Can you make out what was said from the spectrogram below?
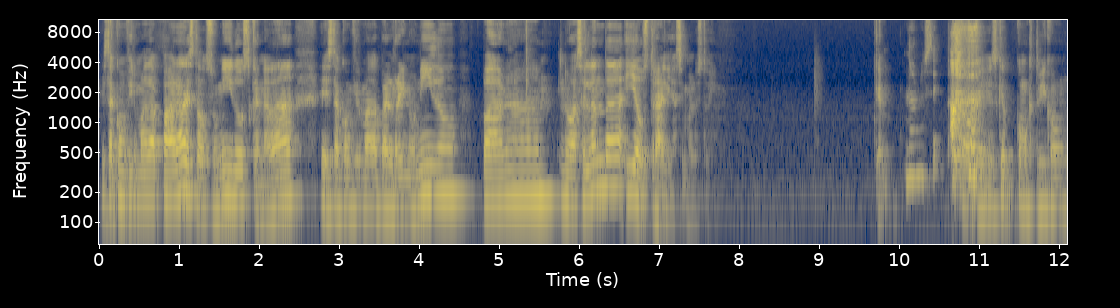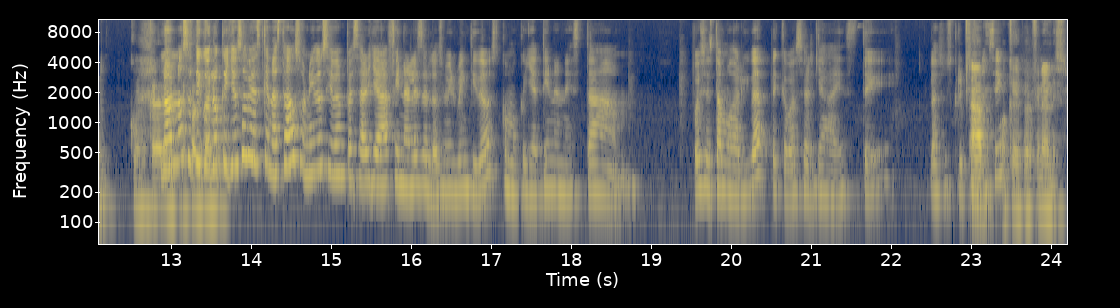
está confirmada para Estados Unidos, Canadá, está confirmada para el Reino Unido, para Nueva Zelanda y Australia, si me lo estoy. ¿Qué? No, no sé. Es que como que te vi con, con cara de No, no te sé, digo, lo que yo sabía es que en Estados Unidos iba a empezar ya a finales del 2022, como que ya tienen esta, pues esta modalidad de que va a ser ya este, la suscripción Ah, así, ok, pero finales.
